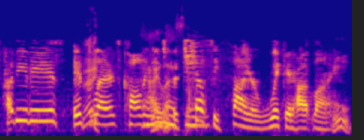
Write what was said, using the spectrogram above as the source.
Habibis, it's Hey. Les calling Hi, into Leslie. the Chelsea Fire Wicked Hotline.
